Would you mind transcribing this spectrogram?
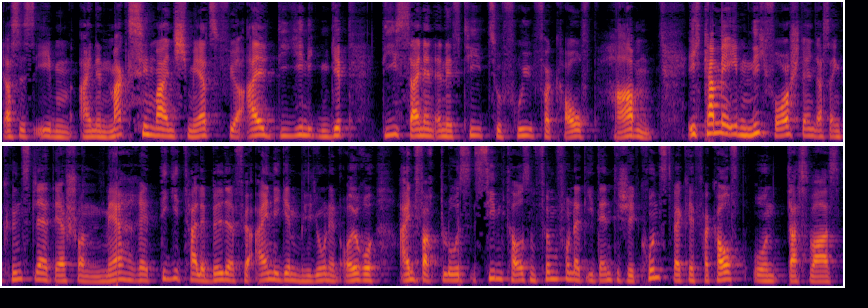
dass es eben einen maximalen Schmerz für all diejenigen gibt, die seinen NFT zu früh verkauft haben. Ich kann mir eben nicht vorstellen, dass ein Künstler, der schon mehrere digitale Bilder für einige Millionen Euro einfach bloß 7500 identische Kunstwerke verkauft und das war's.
